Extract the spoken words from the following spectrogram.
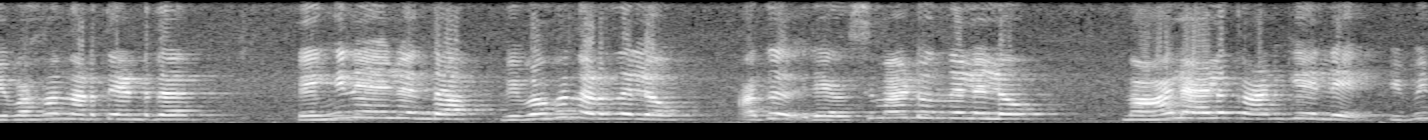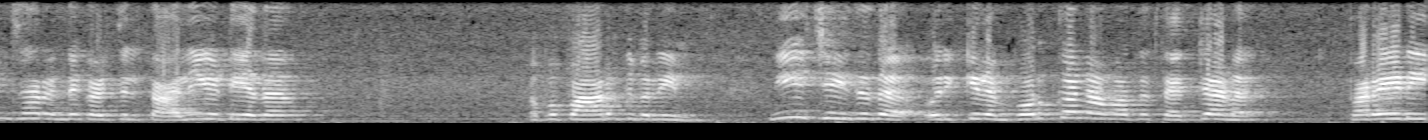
വിവാഹം നടത്തേണ്ടത്? എങ്ങനെയായാലും എന്താ? വിവാഹം നടന്നല്ലോ? അത് രഹസ്യമായിട്ടൊന്നല്ലല്ലോ നാലാളെ കാണുകയല്ലേ വിപിൻ സാർ എന്റെ കഴുത്തിൽ താലി കെട്ടിയത്? അപ്പോൾ പാർവതി പറയും നീ ചെയ്തത് ഒരിക്കലും പൊറുക്കാനാവാത്ത തെറ്റാണ്. പറയടി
